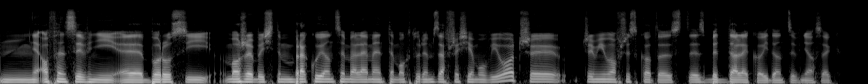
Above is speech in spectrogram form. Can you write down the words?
mm, ofensywni e, Borusi, może być tym brakującym elementem, o którym zawsze się mówiło, czy, czy mimo wszystko to jest zbyt daleko idący wniosek?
